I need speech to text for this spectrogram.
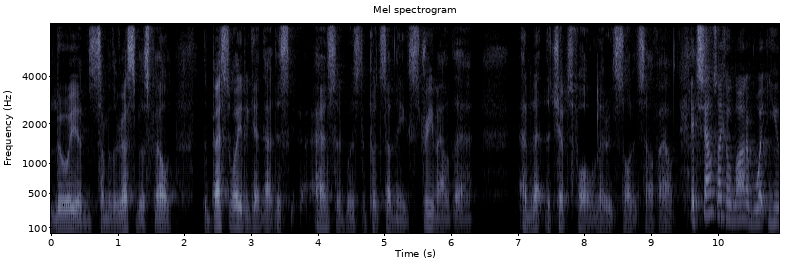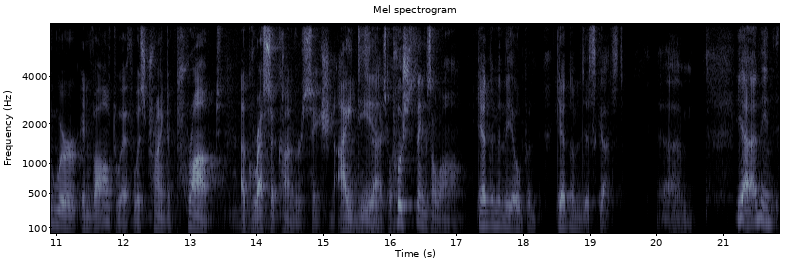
Louis and some of the rest of us felt, the best way to get that this answered was to put something extreme out there and let the chips fall, let it sort itself out. It sounds like a lot of what you were involved with was trying to prompt aggressive conversation, ideas, exactly. push things along. Get them in the open, get them discussed. Um, yeah, I mean,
